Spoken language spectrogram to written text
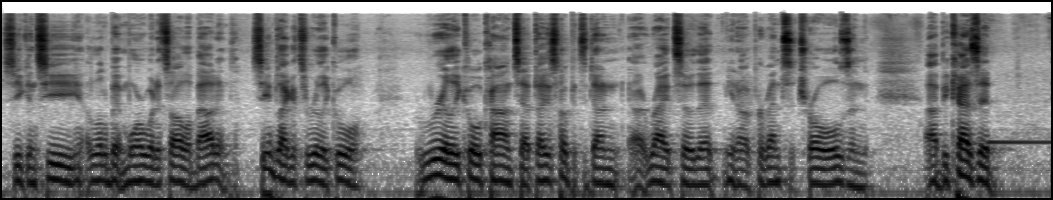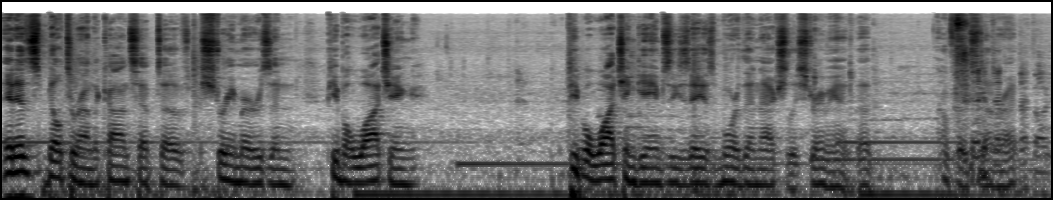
so you can see a little bit more what it's all about. It seems like it's a really cool. Really cool concept. I just hope it's done uh, right so that, you know, it prevents the trolls and uh, because it it is built around the concept of streamers and people watching people watching games these days more than actually streaming it. But hopefully it's done right.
